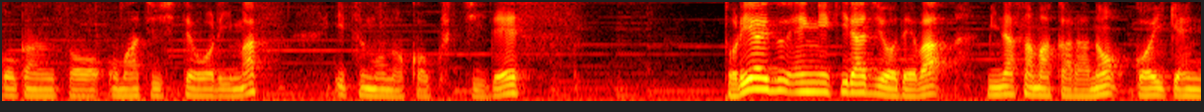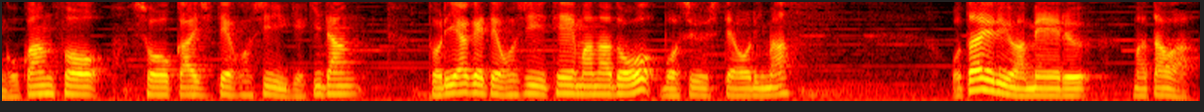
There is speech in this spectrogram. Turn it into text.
ご感想お待ちしております。いつもの告知です。とりあえず演劇ラジオでは皆様からのご意見ご感想、紹介してほしい劇団、取り上げてほしいテーマなどを募集しております。お便りはメール、または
